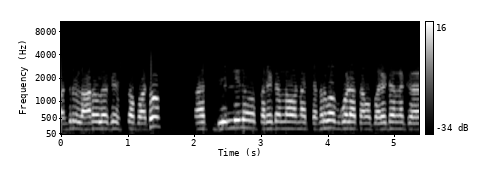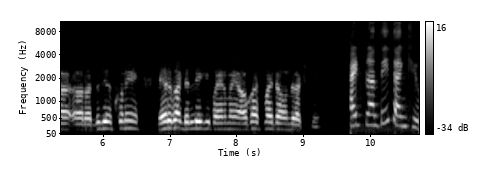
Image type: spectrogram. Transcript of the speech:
మంత్రులు నారా లోకేష్తో పాటు ఢిల్లీలో పర్యటనలో ఉన్న చంద్రబాబు కూడా తమ పర్యటనకు రద్దు చేసుకుని నేరుగా ఢిల్లీకి పయనమయ్యే అవకాశం అయితే ఉంది Lakshmi. Right Kranti thank you.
